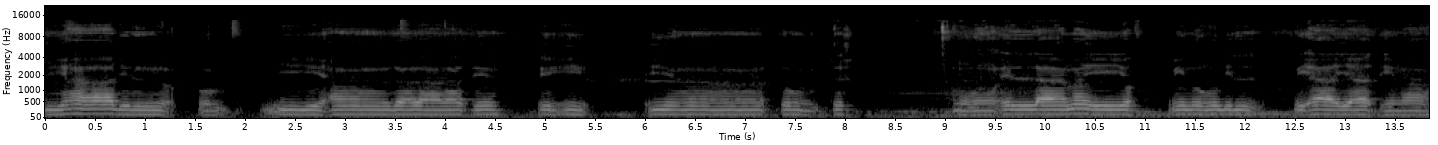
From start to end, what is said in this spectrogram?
بهاد الأمي عن ضلالته إن تسمع إلا من يؤمن بآياتنا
